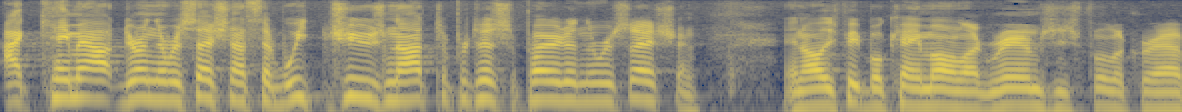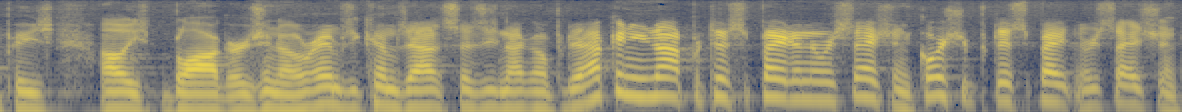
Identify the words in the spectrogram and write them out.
I came out during the recession, I said, We choose not to participate in the recession. And all these people came on like, Ramsey's full of crap. He's all these bloggers, you know. Ramsey comes out and says he's not going to participate. How can you not participate in the recession? Of course you participate in the recession.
